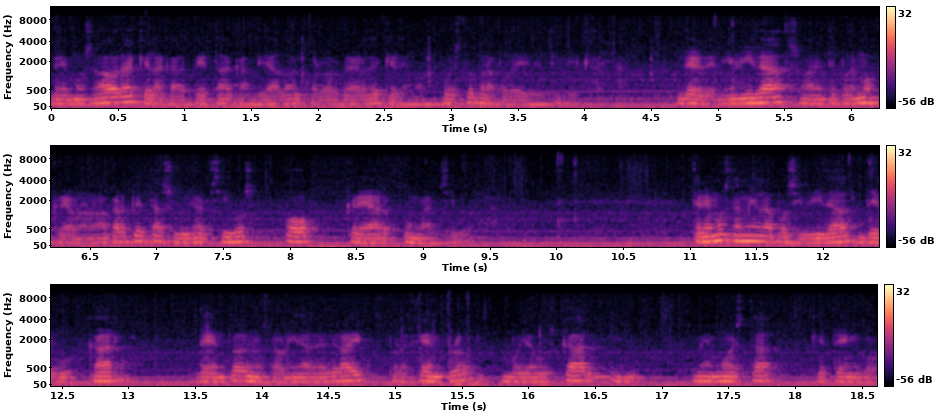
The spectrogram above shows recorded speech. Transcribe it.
Vemos ahora que la carpeta ha cambiado al color verde que le hemos puesto para poder identificarla. Desde mi unidad solamente podemos crear una nueva carpeta, subir archivos o crear un archivo Tenemos también la posibilidad de buscar dentro de nuestra unidad de Drive, por ejemplo, voy a buscar y me muestra que tengo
